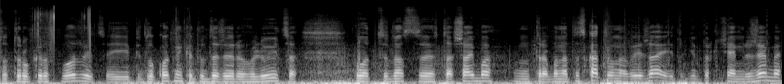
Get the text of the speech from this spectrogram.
тут руки розположуються і підлокотники тут навіть регулюються. От у нас е, та шайба, треба натискати, вона виїжджає і тоді переключаємо режими.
